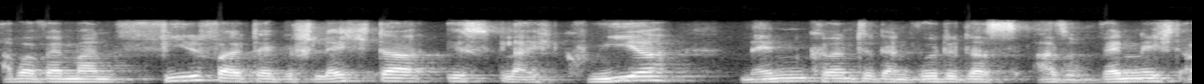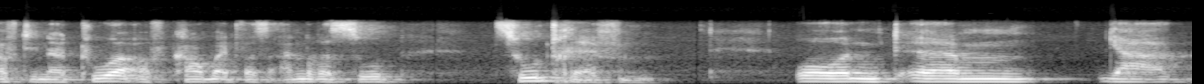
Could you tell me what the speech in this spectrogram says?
Aber wenn man Vielfalt der Geschlechter ist gleich queer nennen könnte, dann würde das, also wenn nicht auf die Natur, auf kaum etwas anderes so zutreffen. Und ähm, ja,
